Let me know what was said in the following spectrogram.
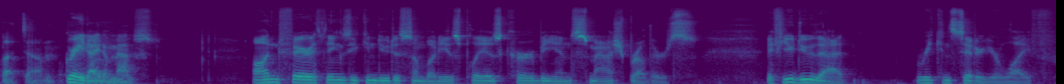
But um, great item, most Unfair things you can do to somebody is play as Kirby in Smash Brothers. If you do that, reconsider your life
